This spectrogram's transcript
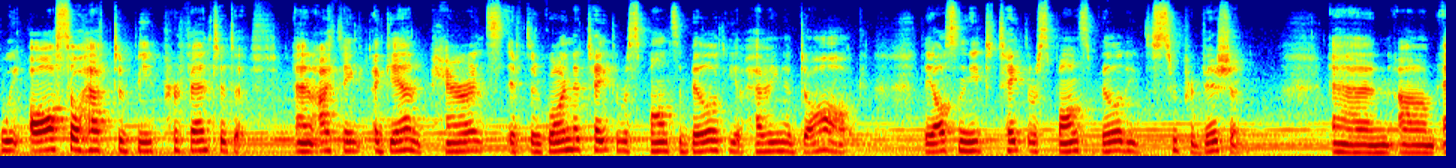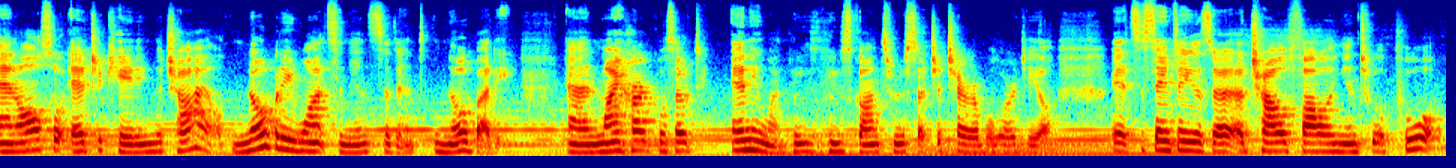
we also have to be preventative. And I think, again, parents, if they're going to take the responsibility of having a dog, they also need to take the responsibility of the supervision and, um, and also educating the child. Nobody wants an incident, nobody. And my heart goes out to anyone who's, who's gone through such a terrible ordeal. It's the same thing as a, a child falling into a pool.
